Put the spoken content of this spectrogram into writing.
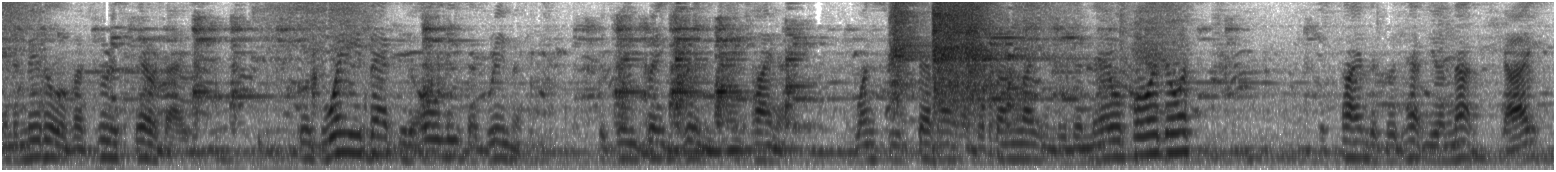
in the middle of a tourist paradise. Goes way back to the old lease agreement between Great Britain and China. Once you step out of the sunlight into the narrow corridors, it's time to protect your nuts, guys.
